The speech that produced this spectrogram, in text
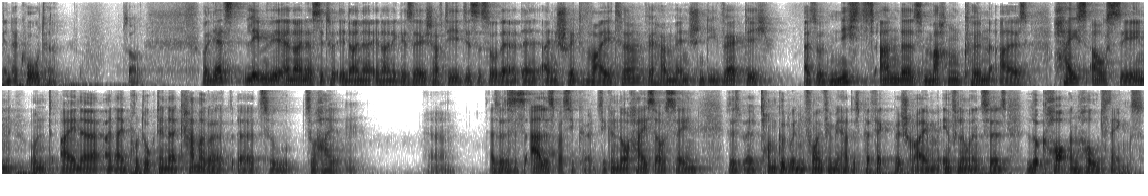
in der Quote. So. Und jetzt leben wir in einer, in einer, in einer Gesellschaft, die, das ist so der, der, einen Schritt weiter. Wir haben Menschen, die wirklich also nichts anderes machen können, als heiß aussehen und eine, an ein Produkt in der Kamera äh, zu, zu halten. Ja. Also das ist alles, was sie können. Sie können nur heiß aussehen. Ist, äh, Tom Goodwin, ein Freund von mir, hat es perfekt beschrieben. Influencers look hot and hold things.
